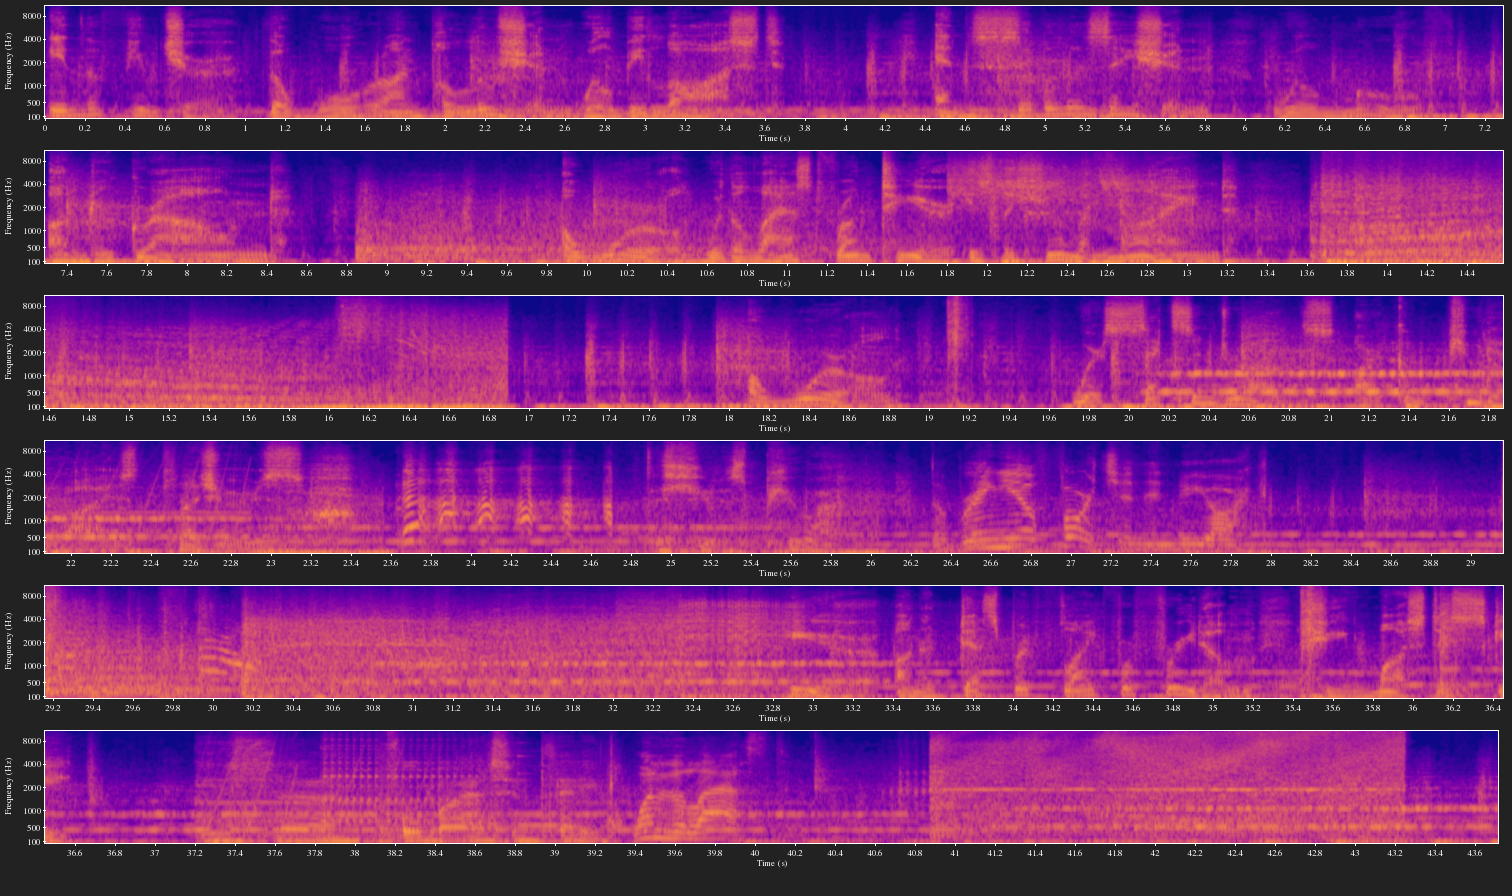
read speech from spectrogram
In the future, the war on pollution will be lost, and civilization will move underground. A world where the last frontier is the human mind. A world where sex and drugs are computerized pleasures. This shit is pure. They'll bring you a fortune in New York. Here, on a desperate flight for freedom, she must escape. He's uh, full biosynthetic. One of the last.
